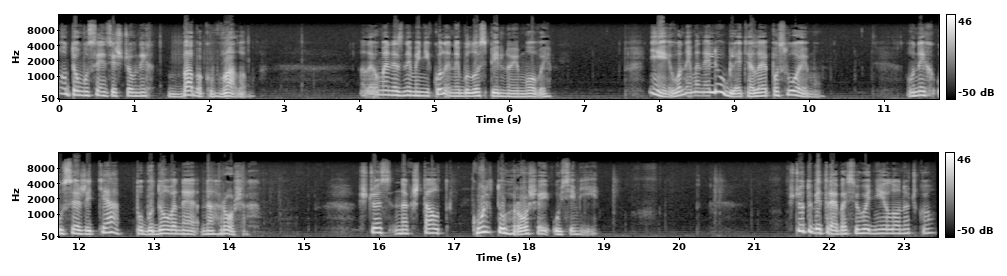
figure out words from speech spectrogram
ну, в тому сенсі, що в них бабок валом. Але у мене з ними ніколи не було спільної мови. Ні, вони мене люблять, але по-своєму. У них усе життя побудоване на грошах, щось на кшталт культу грошей у сім'ї. Що тобі треба сьогодні, Ілоночко?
